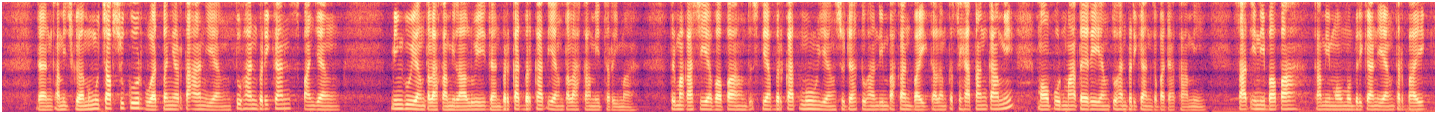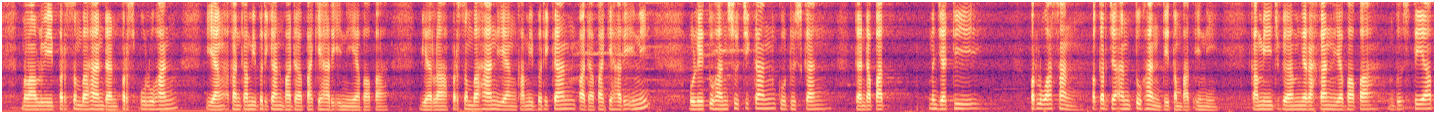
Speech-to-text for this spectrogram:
Dan kami juga mengucap syukur buat penyertaan yang Tuhan berikan sepanjang minggu yang telah kami lalui dan berkat-berkat yang telah kami terima. Terima kasih ya Bapak untuk setiap berkat-Mu yang sudah Tuhan limpahkan baik dalam kesehatan kami maupun materi yang Tuhan berikan kepada kami. Saat ini Bapak, kami mau memberikan yang terbaik melalui persembahan dan persepuluhan yang akan kami berikan pada pagi hari ini ya Bapak. Biarlah persembahan yang kami berikan pada pagi hari ini boleh Tuhan sucikan, kuduskan, dan dapat menjadi perluasan pekerjaan Tuhan di tempat ini. Kami juga menyerahkan ya Bapak untuk setiap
